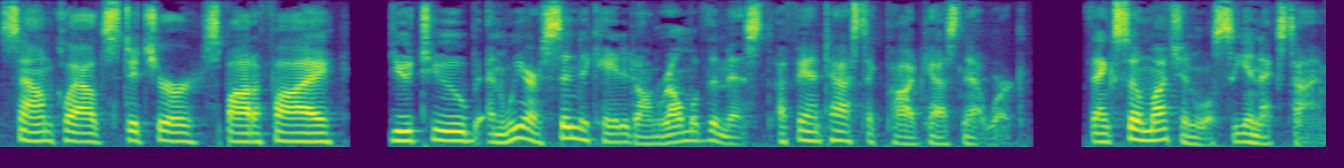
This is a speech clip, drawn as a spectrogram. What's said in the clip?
SoundCloud, Stitcher, Spotify, YouTube, and we are syndicated on Realm of the Mist, a fantastic podcast network. Thanks so much, and we'll see you next time.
